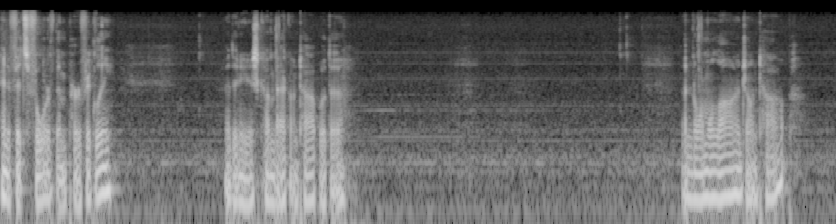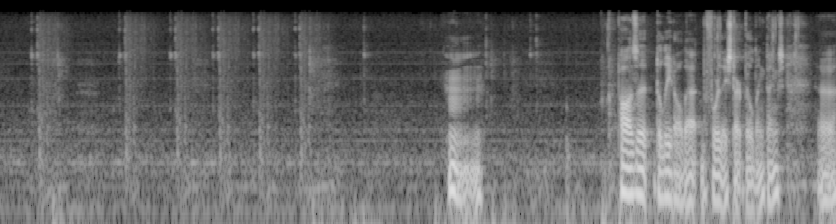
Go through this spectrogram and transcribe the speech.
and it fits four of them perfectly. And then you just come back on top with a a normal lodge on top. Hmm. Pause it, delete all that before they start building things. Uh,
